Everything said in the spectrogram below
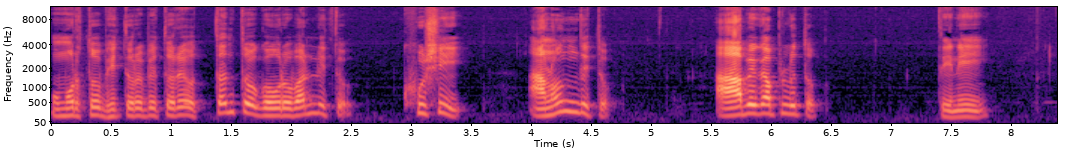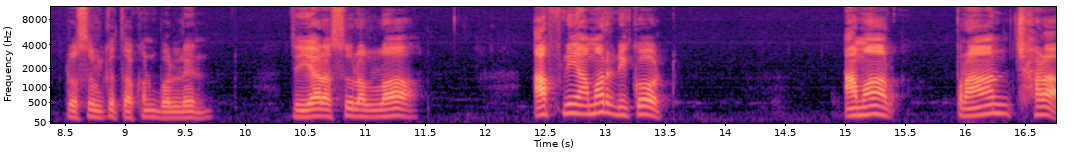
উমর তো ভিতরে ভিতরে অত্যন্ত গৌরবান্বিত, খুশি, আনন্দিত আবেগ আপ্লুত তিনি রসুলকে তখন বললেন যে, ইয়া রাসুল আল্লাহ আপনি আমার নিকট আমার প্রাণ ছাড়া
